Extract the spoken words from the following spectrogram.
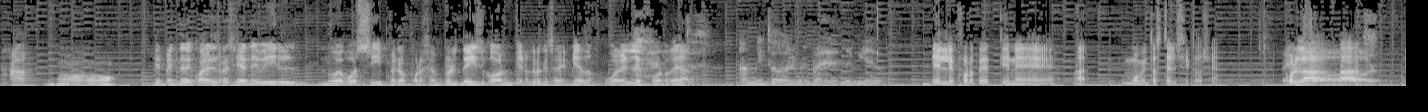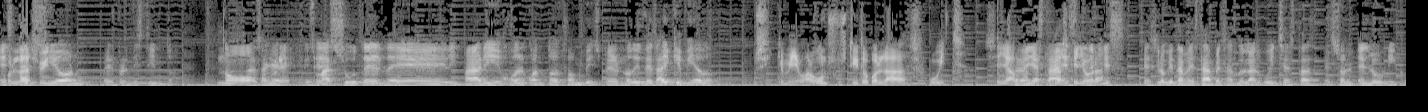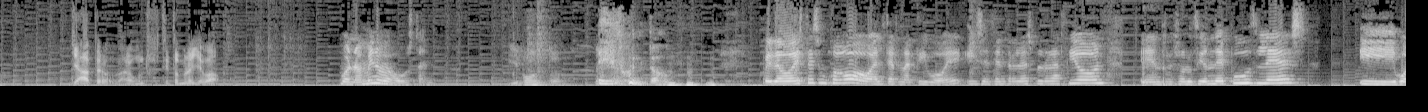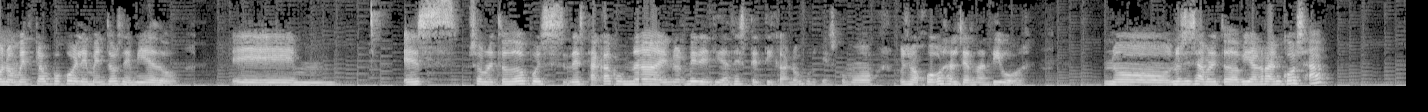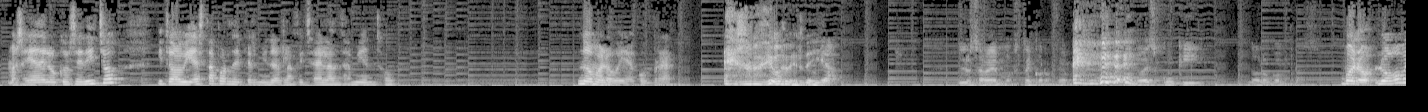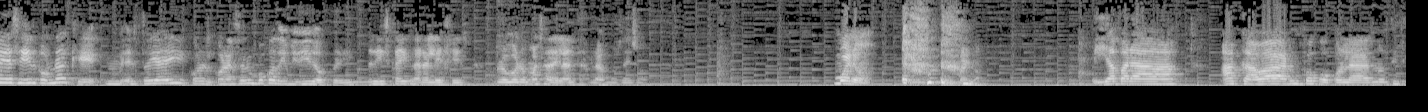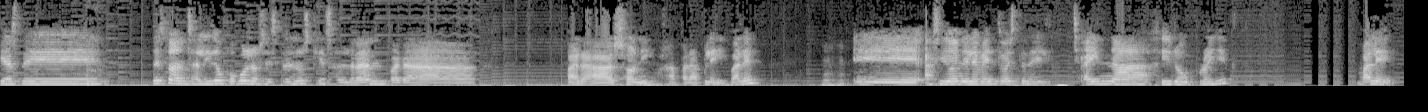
No. Depende de cuál. El Resident Evil nuevo sí, pero por ejemplo el Days Gone yo no creo que sea de miedo. O el Left 4 Dead. A mí todos me parecen de miedo. El Left 4 Dead tiene ah, momentos tensitos, eh. Pero Con las- con las- tensión, es, es distinto. No, hombre. es eh, más shooter de disparar y joder cuántos zombies, pero no dices ¡ay qué miedo! Sí, yo me llevo algún sustito con las Witch, se llama. Pero ya está, es, que lloran. es- es lo que también estaba pensando, las Witch estas es, es lo único. Ya, pero algún sustito me lo he llevado. Bueno, a mí no me gustan. Y punto. Y punto. Pero este es un juego alternativo, ¿eh? Y se centra en la exploración, en resolución de puzzles y, bueno, mezcla un poco elementos de miedo. Eh, es, sobre todo, pues destaca con una enorme identidad estética, ¿no? Porque es como, pues son juegos alternativos. No, no se sabe todavía gran cosa, más allá de lo que os he dicho, y todavía está por determinar la fecha de lanzamiento. No me lo voy a comprar. Eso lo digo desde ya. Lo sabemos, te conocemos. si no es cookie, no lo compras. Bueno, luego voy a seguir con una que mm, estoy ahí con el corazón un poco dividido, pero tenéis que ayudar a elegir. Pero bueno, más adelante hablamos de eso. Bueno, Venga. y ya para acabar un poco con las noticias de, de esto, han salido un poco los estrenos que saldrán para, para Sony, o sea, para Play, ¿vale? Eh, ha sido en el evento este del China Hero Project, ¿vale?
